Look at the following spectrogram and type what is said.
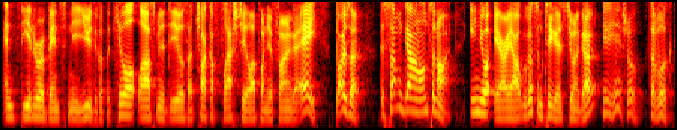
and theatre events near you. They've got the killer last minute deals. They chuck a flash deal up on your phone and go, hey, Bozo, there's something going on tonight in your area. We've got some tickets. Do you want to go? Yeah, yeah, sure. Let's have a look.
